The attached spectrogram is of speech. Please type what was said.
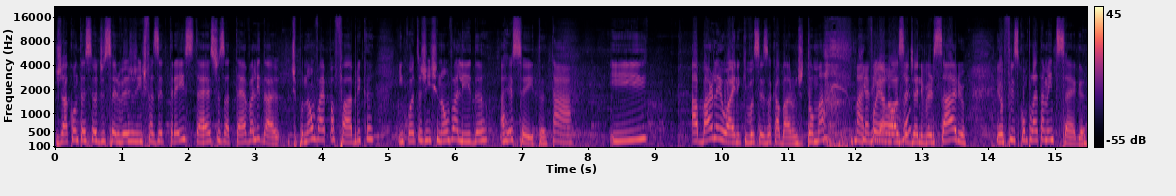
Já aconteceu de cerveja a gente fazer três testes até validar. Tipo, não vai para fábrica enquanto a gente não valida a receita. Tá. E a Barley Wine que vocês acabaram de tomar, que foi a nossa de aniversário, eu fiz completamente cega.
